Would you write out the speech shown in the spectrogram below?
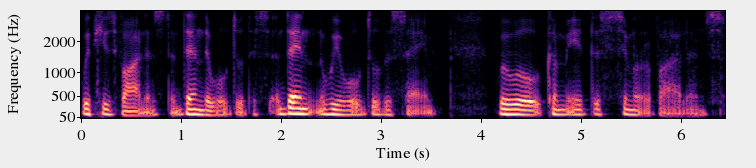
with his violence, then they will do this. Then we will do the same. We will commit this similar violence.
